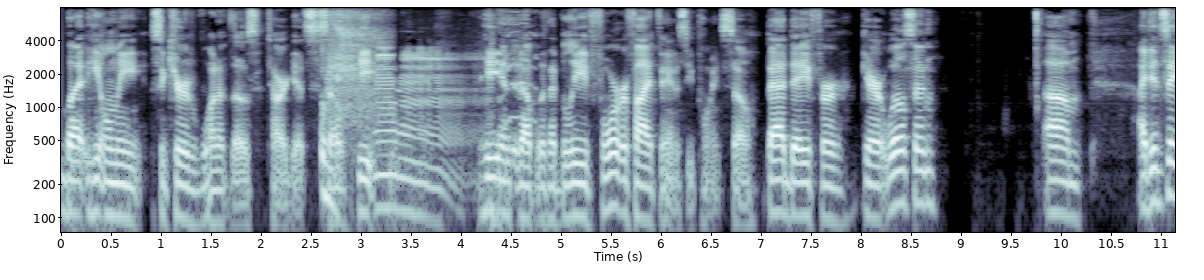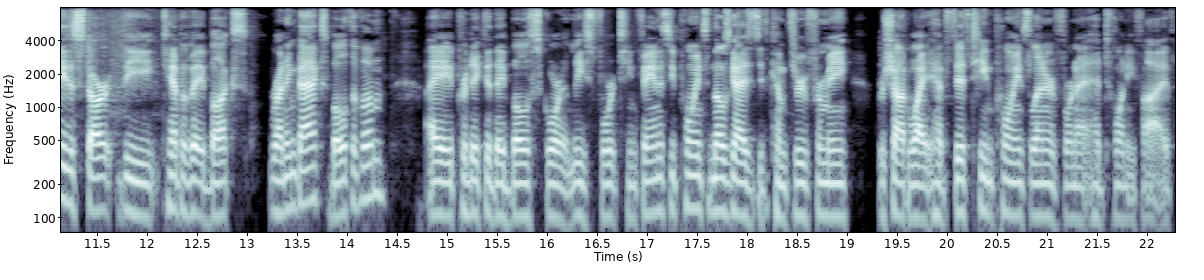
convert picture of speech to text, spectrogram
but he only secured one of those targets. So he Mm. he ended up with, I believe, four or five fantasy points. So bad day for Garrett Wilson. Um, I did say to start the Tampa Bay Bucks running backs, both of them. I predicted they both score at least 14 fantasy points, and those guys did come through for me. Rachaad White had 15 points. Leonard Fournette had 25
